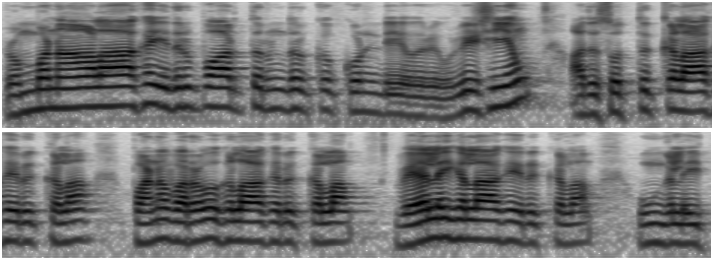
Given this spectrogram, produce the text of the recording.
ரொம்ப நாளாக எதிர்பார்த்திருந்திருக்கக்கூடிய ஒரு ஒரு விஷயம். அது சொத்துக்களாக இருக்கலாம் பண வரவுகளாக இருக்கலாம் வேலைகளாக இருக்கலாம். உங்களை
